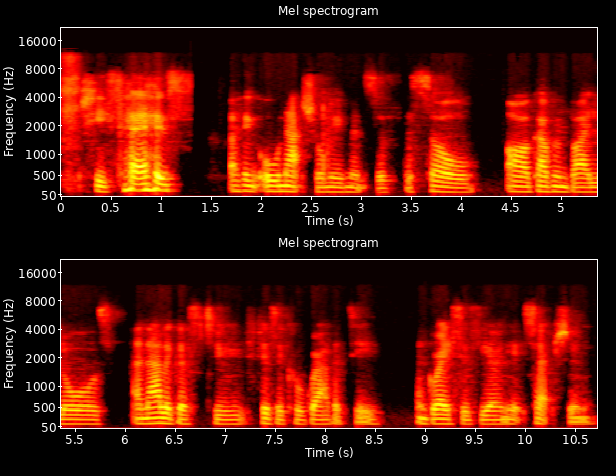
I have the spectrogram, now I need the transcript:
she says, I think all natural movements of the soul are governed by laws analogous to physical gravity, and grace is the only exception.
